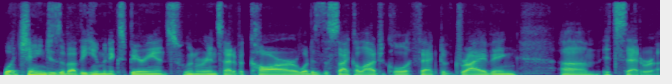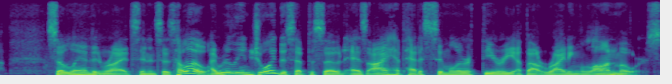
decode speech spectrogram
what changes about the human experience when we're inside of a car, what is the psychological effect of driving, um, etc. So Landon writes in and says, "Hello, I really enjoyed this episode as I have had a similar theory about riding lawnmowers."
